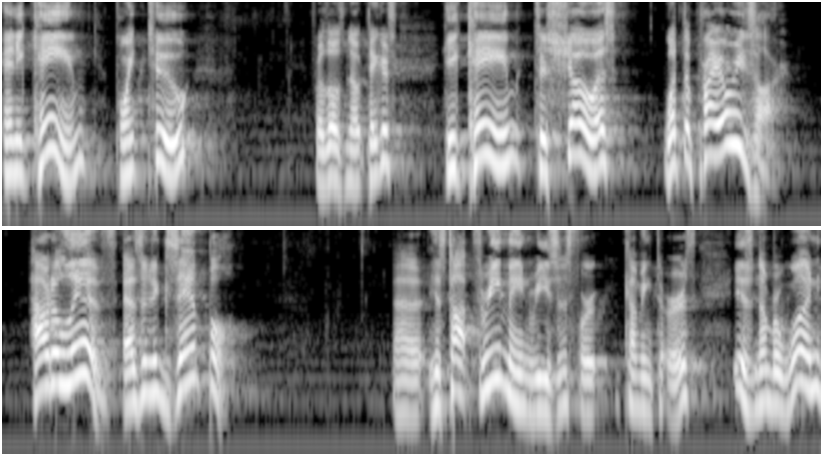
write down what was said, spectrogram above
And he came, point two, for those note takers, he came to show us what the priorities are, how to live as an example. Uh, his top three main reasons for coming to earth is number one,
